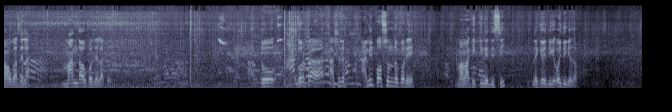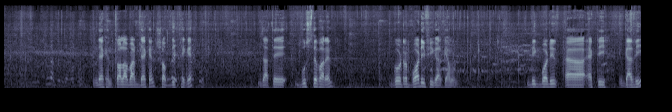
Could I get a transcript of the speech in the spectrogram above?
নওগাঁ জেলা, মান্দা উপজেলাতে। তো গরুটা আসলে আমি পছন্দ করে মামাকে কিনে দিছি। দেখি ওইদিকে ওইদিকে যাও। দেখেন, তলাবার দেখেন সব দিক থেকে, যাতে বুঝতে পারেন গরুটার বডি ফিগার কেমন। বিগ বডির একটি গাভি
